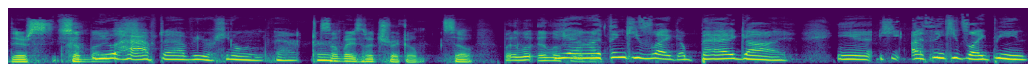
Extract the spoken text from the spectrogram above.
There's somebody. You have to have your healing factor. Somebody's gonna trick him. So, but it, look, it looks. yeah, and I think he's like a bad guy. And he, I think he's like being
